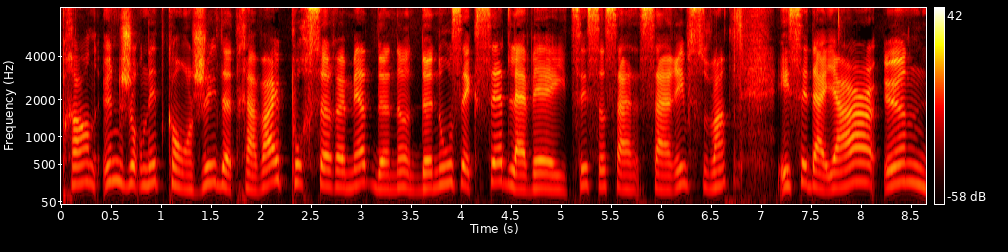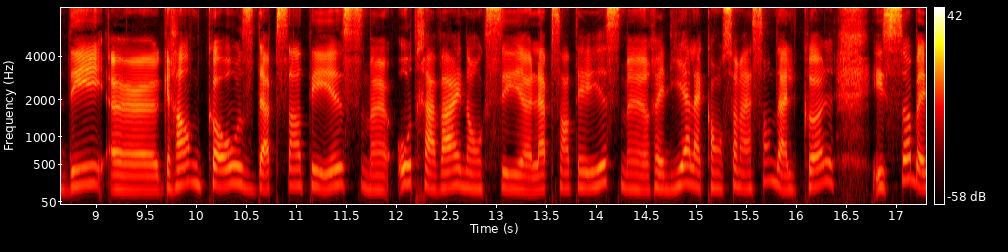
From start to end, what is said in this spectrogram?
prendre une journée de congé de travail pour se remettre de, nos excès de la veille. Tu ça, ça, arrive souvent. Et c'est d'ailleurs une des euh, grandes causes d'absentéisme au travail. Donc, c'est l'absentéisme relié à la consommation d'alcool. Et ben,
